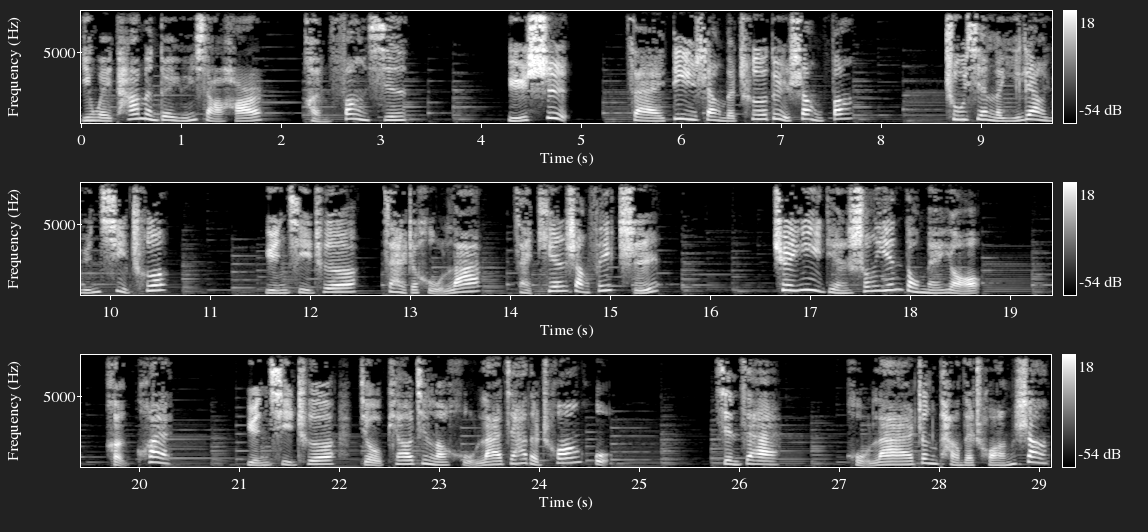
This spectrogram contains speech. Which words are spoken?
因为他们对云小孩很放心。于是。在地上的车队上方，出现了一辆云汽车。云汽车载着虎拉在天上飞驰，却一点声音都没有。很快，云汽车就飘进了虎拉家的窗户。现在，虎拉正躺在床上，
